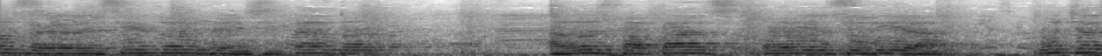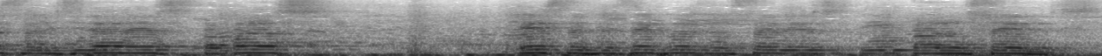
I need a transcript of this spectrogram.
Agradeciendo y felicitando a los papás hoy en su día. Muchas felicidades, papás. Este festejo es de ustedes y para ustedes.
